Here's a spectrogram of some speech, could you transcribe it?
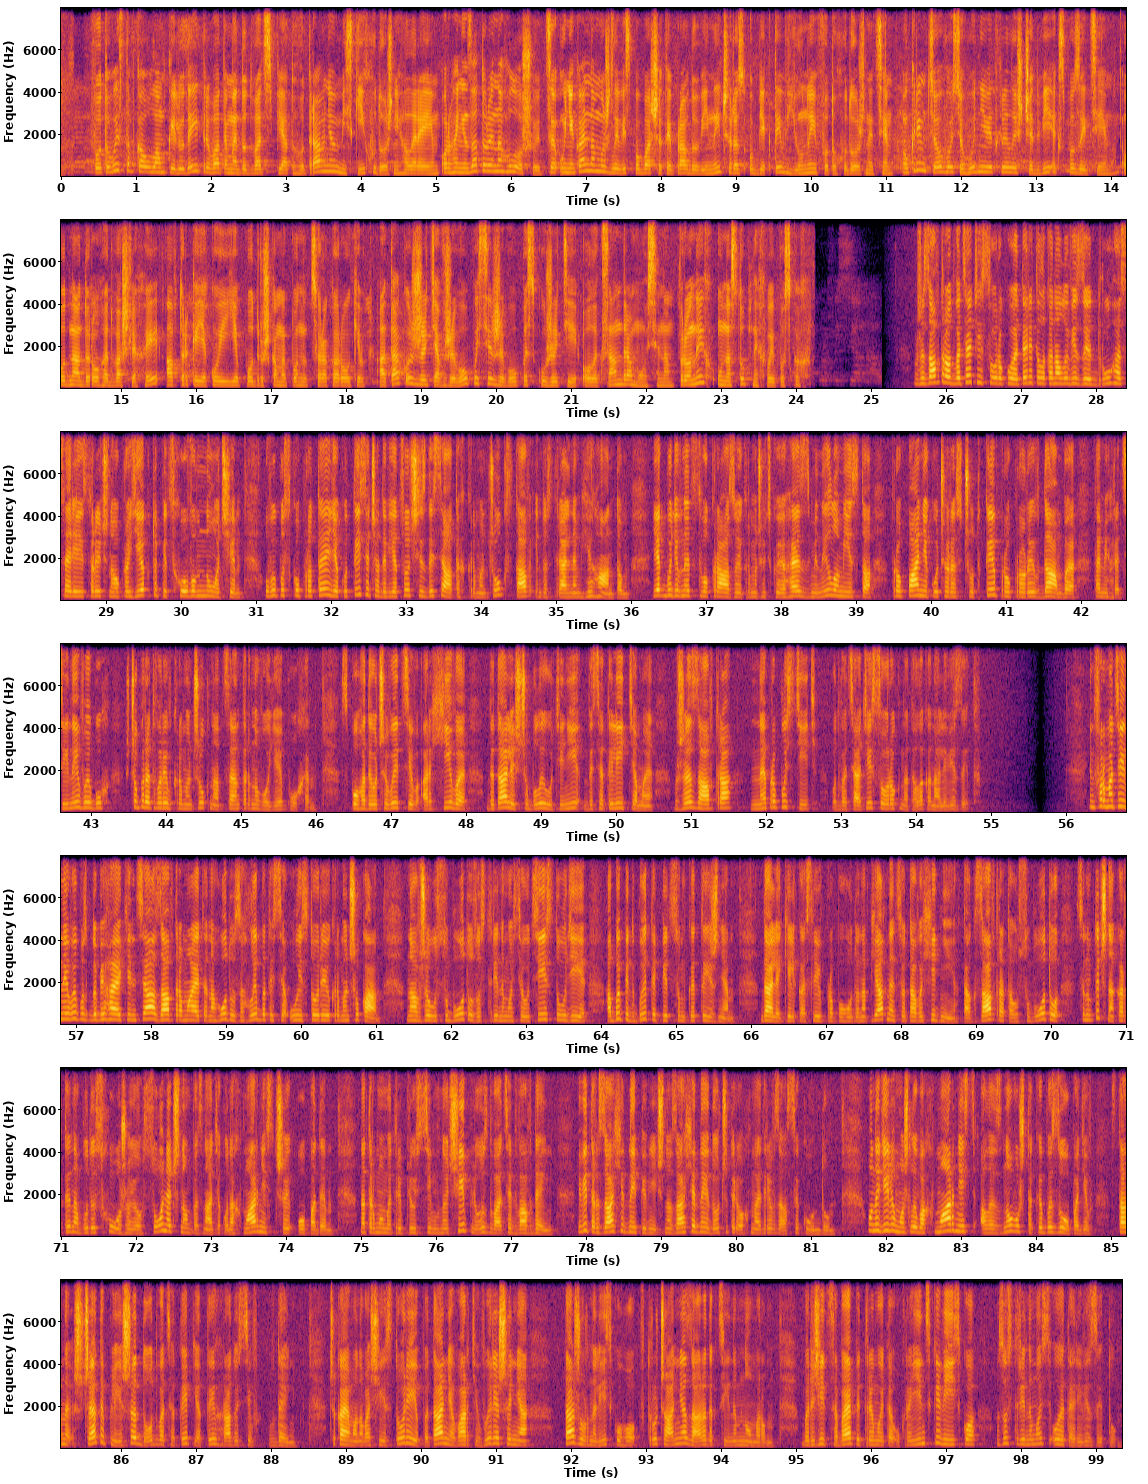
Фотовиставка Уламки людей триватиме до 25 травня в міській художній галереї. Організатори наголошують, це унікальна можливість побачити правду війни через об'єктив юної фотохудожниці. Окрім цього, сьогодні відкрили ще дві експозиції: одна дорога, два шляхи, авторки якої є подружками понад 40 років, а також життя в живописі, живопис у житті Олександра Мосіна. Про них у наступних випусках. Вже завтра о 20.40 у етері телеканалу Візит друга серія історичного проєкту Під сховом ночі. У випуску про те, як у 1960-х Кременчук став індустріальним гігантом, як будівництво Кразу і Кременчуцької ГЕС змінило місто, про паніку через чутки про прорив дамби та міграційний вибух, що перетворив Кременчук на центр нової епохи. Спогади очевидців, архіви, деталі, що були у тіні десятиліттями. Вже завтра не пропустіть о 20.40 на телеканалі Візит. Інформаційний випуск добігає кінця. Завтра маєте нагоду заглибитися у історію Кременчука. Ну а вже у суботу зустрінемося у цій студії, аби підбити підсумки тижня. Далі кілька слів про погоду на п'ятницю та вихідні. Так, завтра та у суботу синоптична картина буде схожою: сонячно, без натяку на хмарність чи опади. На термометрі плюс 7 вночі, плюс 22 в день. Вітер західний, північно-західний до 4 метрів за секунду. У неділю можлива хмарність, але знову ж таки без опадів стане ще тепліше до 25 градусів в день. Чекаємо на ваші історії, питання, варті вирішення та журналістського втручання за редакційним номером. Бережіть себе, підтримуйте українське військо. Зустрінемось у етері візиту.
